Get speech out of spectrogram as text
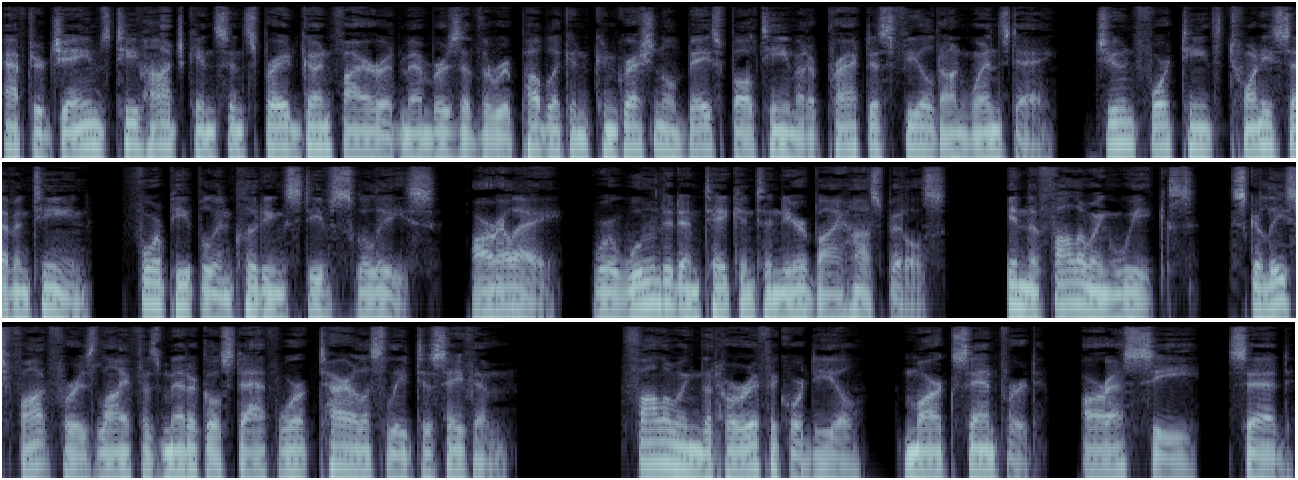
After James T. Hodgkinson sprayed gunfire at members of the Republican congressional baseball team at a practice field on Wednesday, June 14, 2017, four people including Steve Scalise, RLA, were wounded and taken to nearby hospitals. In the following weeks, Scalise fought for his life as medical staff worked tirelessly to save him. Following that horrific ordeal, Mark Sanford, RSC, said,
